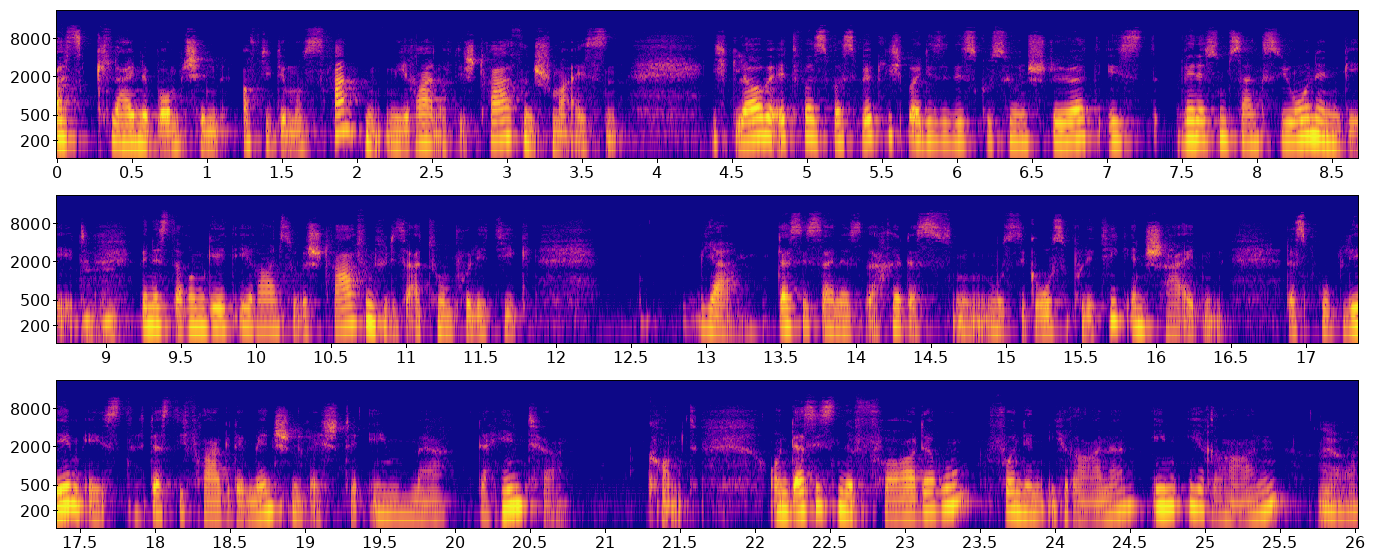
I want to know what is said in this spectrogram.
als kleine Bombchen auf die Demonstranten im Iran, auf die Straßen schmeißen. Ich glaube, etwas, was wirklich bei dieser Diskussion stört, ist, wenn es um Sanktionen geht, mhm. wenn es darum geht, Iran zu bestrafen für diese Atompolitik. Ja, das ist eine Sache, das muss die große Politik entscheiden. Das Problem ist, dass die Frage der Menschenrechte immer dahinter kommt. Und das ist eine Forderung von den Iranern im Iran, ja.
